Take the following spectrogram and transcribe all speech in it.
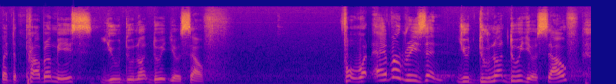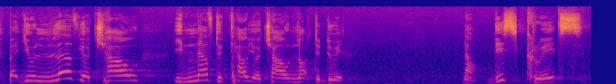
But the problem is you do not do it yourself. For whatever reason, you do not do it yourself, but you love your child enough to tell your child not to do it. Now, this creates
